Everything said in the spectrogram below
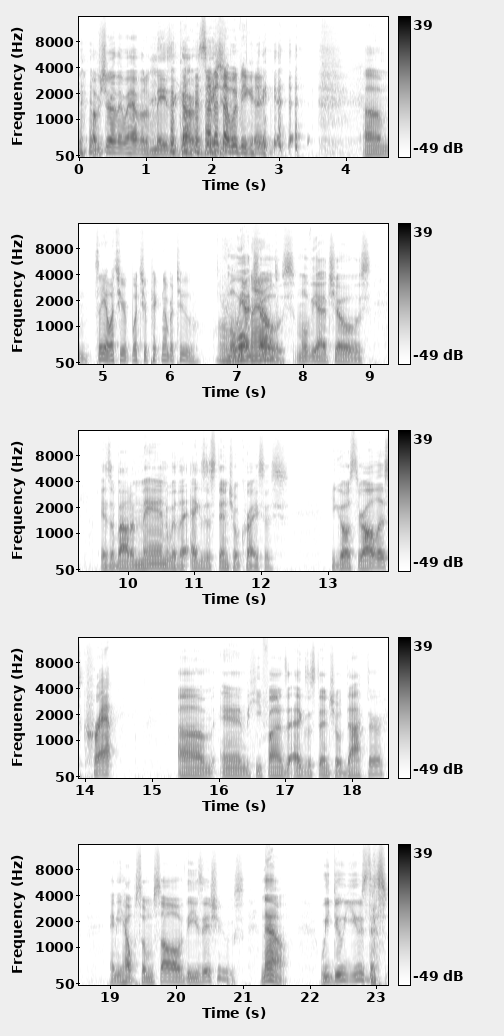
I'm sure they would have an amazing conversation. I bet that would be good. Um, So yeah, what's your what's your pick number two? movie I chose. Movie I chose is about a man with an existential crisis. He goes through all this crap, um, and he finds an existential doctor, and he helps him solve these issues. Now, we do use this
